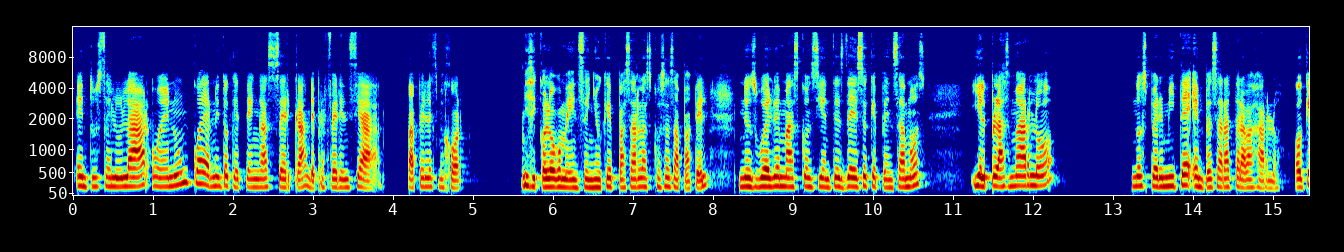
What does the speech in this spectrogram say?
en tu celular o en un cuadernito que tengas cerca, de preferencia papel es mejor. Mi psicólogo me enseñó que pasar las cosas a papel nos vuelve más conscientes de eso que pensamos y el plasmarlo nos permite empezar a trabajarlo, ¿ok?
